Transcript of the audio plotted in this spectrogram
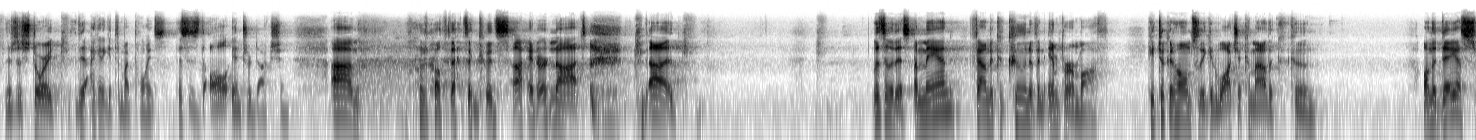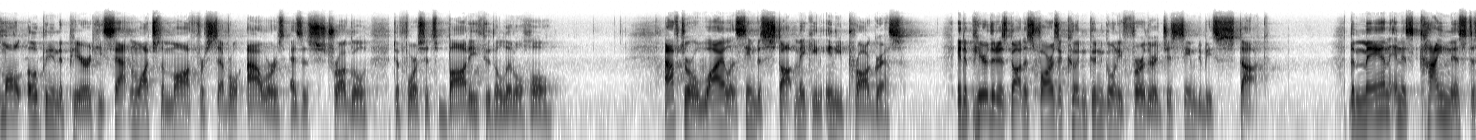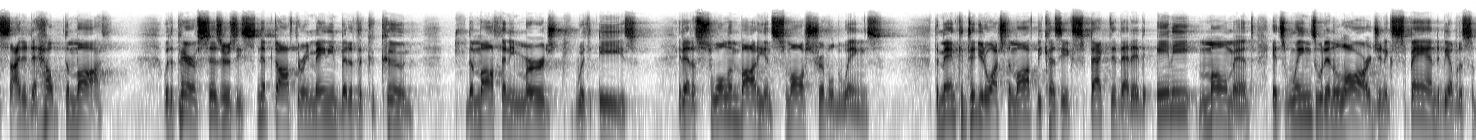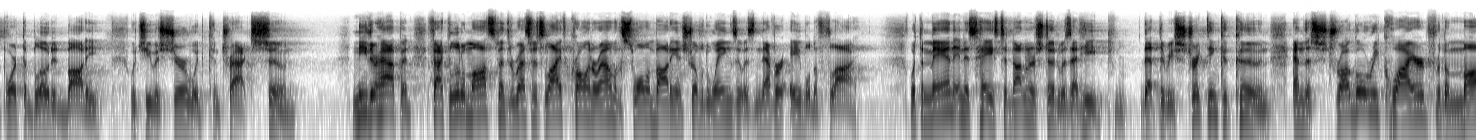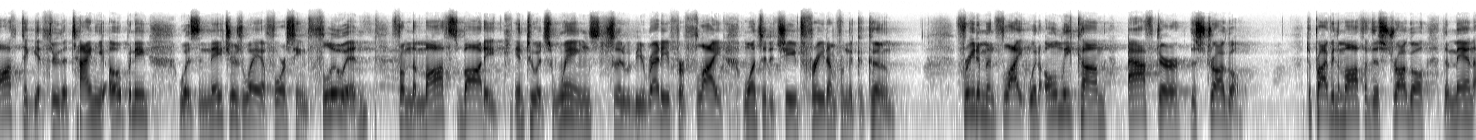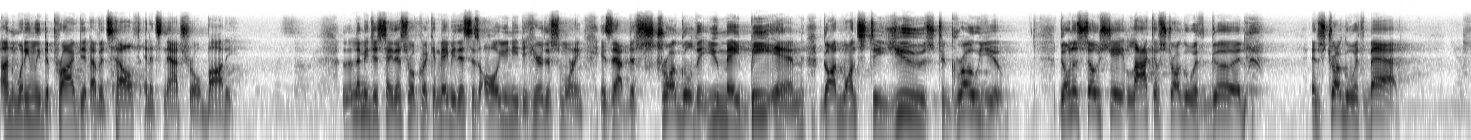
There's a story, I gotta get to my points. This is the all introduction. Um, I don't know if that's a good sign or not. Uh, listen to this a man found a cocoon of an emperor moth. He took it home so he could watch it come out of the cocoon. On the day a small opening appeared, he sat and watched the moth for several hours as it struggled to force its body through the little hole. After a while, it seemed to stop making any progress. It appeared that it has gotten as far as it could and couldn't go any further. It just seemed to be stuck. The man, in his kindness, decided to help the moth. With a pair of scissors, he snipped off the remaining bit of the cocoon. The moth then emerged with ease. It had a swollen body and small, shriveled wings. The man continued to watch the moth because he expected that at any moment its wings would enlarge and expand to be able to support the bloated body, which he was sure would contract soon. Neither happened. In fact, the little moth spent the rest of its life crawling around with a swollen body and shriveled wings. It was never able to fly. What the man in his haste had not understood was that he that the restricting cocoon and the struggle required for the moth to get through the tiny opening was nature's way of forcing fluid from the moth's body into its wings so that it would be ready for flight once it achieved freedom from the cocoon. Freedom and flight would only come after the struggle. Depriving the moth of this struggle, the man unwittingly deprived it of its health and its natural body. Let me just say this real quick, and maybe this is all you need to hear this morning is that the struggle that you may be in, God wants to use to grow you. Don't associate lack of struggle with good and struggle with bad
